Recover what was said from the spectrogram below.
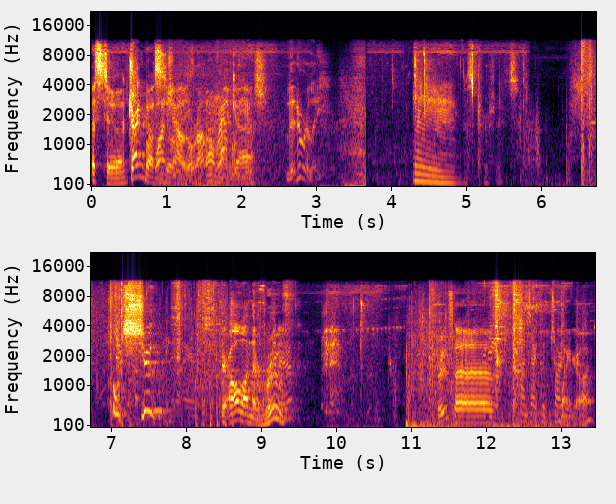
let's do it. Dragon Ball Watch still. out, or I'll oh my gosh. Literally. Hmm, that's perfect. Oh shoot! They're all on the roof. Roof. Uh, Contact with Oh my target. gosh.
